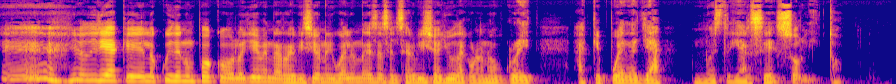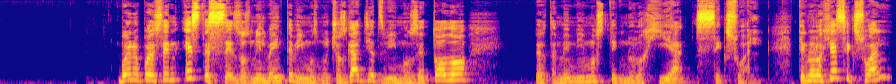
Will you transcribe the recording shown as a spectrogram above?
eh, yo diría que lo cuiden un poco, lo lleven a revisión. Igual una de esas el servicio ayuda con un upgrade a que pueda ya no estrellarse solito. Bueno, pues en este CES 2020 vimos muchos gadgets, vimos de todo, pero también vimos tecnología sexual. Tecnología sexual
